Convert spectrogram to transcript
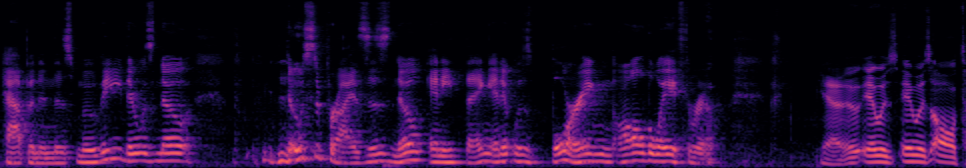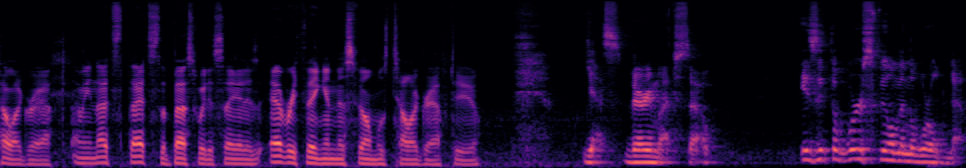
happen in this movie. There was no no surprises, no anything, and it was boring all the way through. Yeah, it, it was it was all telegraphed. I mean, that's that's the best way to say it. Is everything in this film was telegraphed to you? Yes, very much so. Is it the worst film in the world? No.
